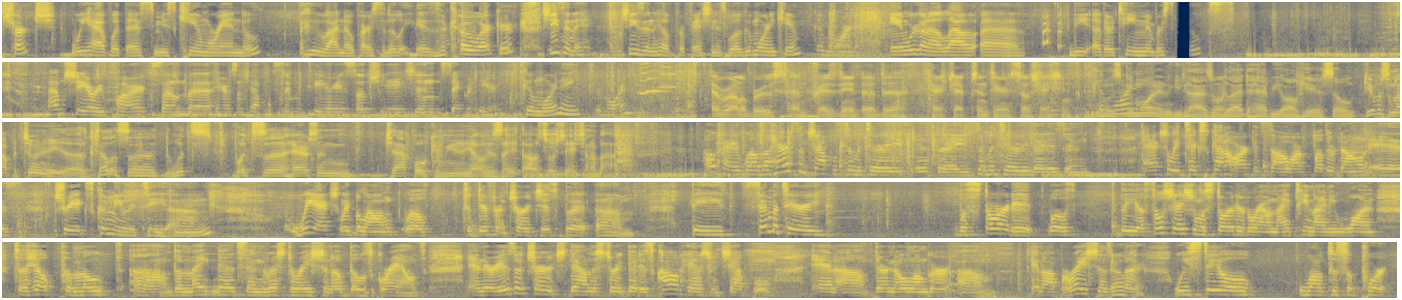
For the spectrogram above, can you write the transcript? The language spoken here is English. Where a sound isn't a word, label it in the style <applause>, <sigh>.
Church. We have with us Miss Kim Randall, who I know personally is a coworker. She's in the she's in the health profession as well. Good morning, Kim. Good morning. And we're going to allow uh, the other team members. I'm Sherry Parks. I'm the Harrison Chapel Cemetery Association Secretary. Good morning. Good morning. I'm Ronald Bruce. I'm president of the Harrison Chapel Cemetery Association. Well, it's good morning. morning, you guys. I'm glad to have you all here. So, give us an opportunity. Uh, tell us uh, what's what's uh, Harrison Chapel Community uh, Association about. Okay, well, the Harrison Chapel Cemetery is a cemetery that is in actually Texarkana, Arkansas, are further known as Triggs Community. Um, we actually belong, well, to different churches, but um, the cemetery was started, well, the association was started around 1991 to help promote um, the maintenance and restoration of those grounds. And there is a church down the street that is called Harrison Chapel, and um, they're no longer um, in operations, Okay. but we still want to support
